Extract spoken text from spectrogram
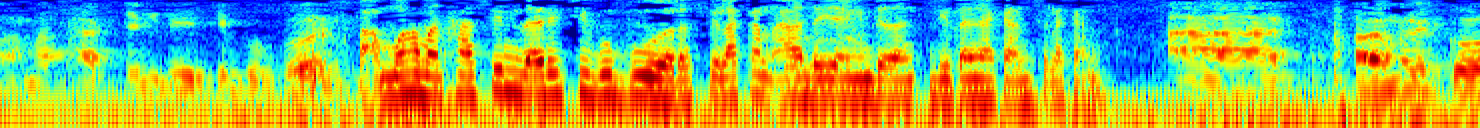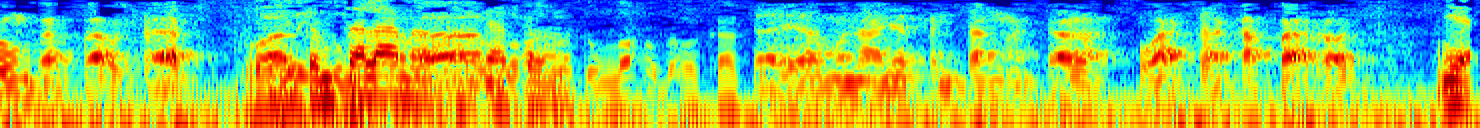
Muhammad Hasim di Cibubur. Pak Muhammad Hasim dari Cibubur. Silakan ada yang ditanyakan, silakan. Assalamualaikum Bapak Ustaz. Waalaikumsalam warahmatullahi wabarakatuh. Saya menanya tentang masalah puasa kafarot. Iya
